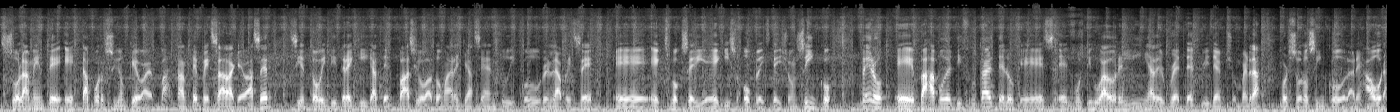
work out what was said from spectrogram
solamente esta porción que va bastante pesada, que va a ser 123 gigas de espacio, va a tomar ya sea en tu disco duro en la PC, eh, Xbox Series X o PlayStation 5, pero eh, vas a poder disfrutar de lo que es el multijugador en línea de Red Dead Redemption, ¿verdad? Por solo 5 dólares. Ahora,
